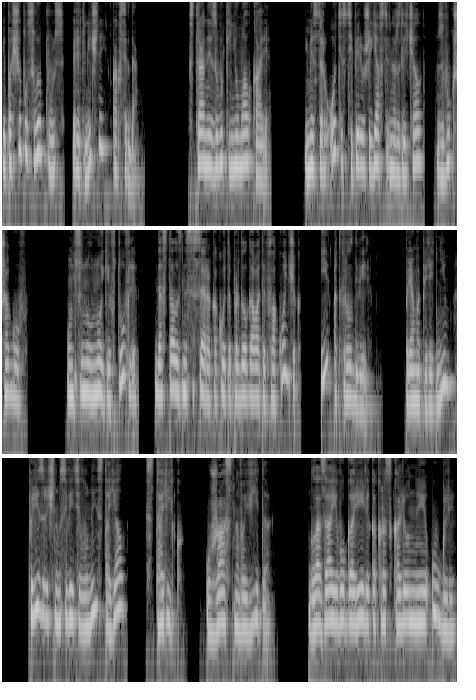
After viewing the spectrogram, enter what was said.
и пощупал свой пульс, ритмичный, как всегда. Странные звуки не умолкали, и мистер Отис теперь уже явственно различал звук шагов. Он сунул ноги в туфли, достал из НССРа какой-то продолговатый флакончик и открыл дверь. Прямо перед ним, в призрачном свете луны, стоял старик ужасного вида. Глаза его горели, как раскаленные угли,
